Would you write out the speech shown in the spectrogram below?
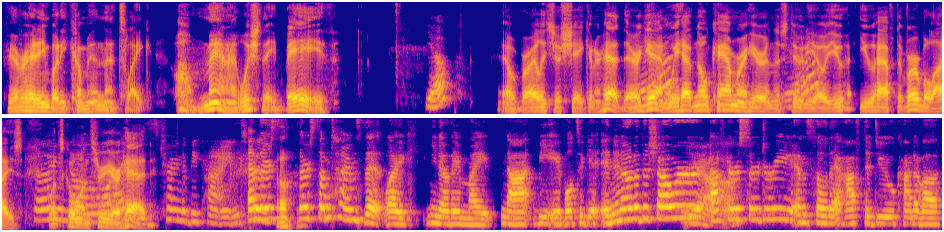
Have you ever had anybody come in that's like, "Oh man, I wish they'd bathe." Yep. You know, Briley's just shaking her head. There again, Yeah. we have no camera here in the Yeah. studio. You you have to verbalize what's I going through your I'm head. just trying to be kind. And there's Oh. there's sometimes that like you know they might not be able to get in and out of the shower Yeah. after a surgery, and so they have to do kind of a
